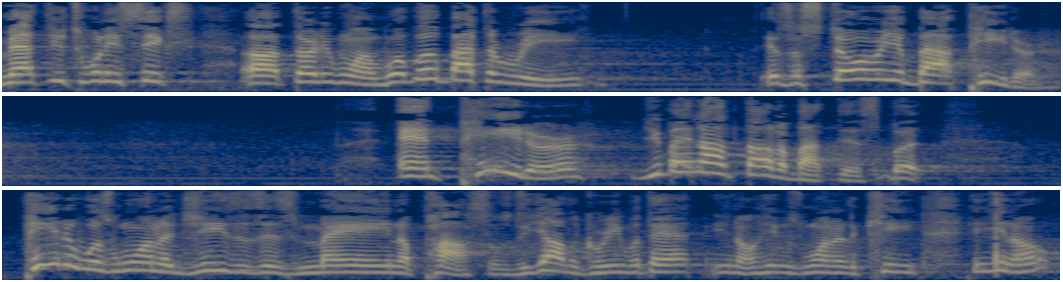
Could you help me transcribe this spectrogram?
Matthew 26, uh, 31. What we're about to read is a story about Peter. And Peter, you may not have thought about this, but Peter was one of Jesus' main apostles. Do y'all agree with that? You know, he was one of the key, you know,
